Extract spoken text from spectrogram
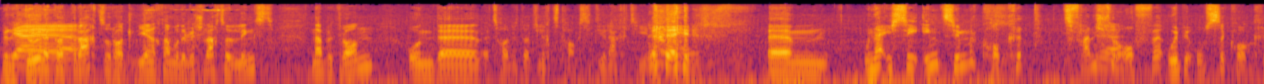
bei der Tür gerade ja. rechts oder halt je nachdem, wo du bist, rechts oder links, nebendran. Und äh, jetzt habe ich natürlich das Taxi direkt hier. ähm, und dann ist sie im Zimmer gehockt, das Fenster Ja. offen und ich bin außen gehockt.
